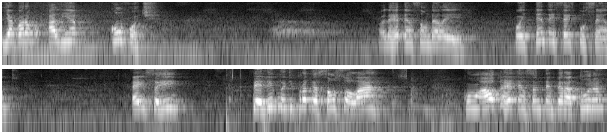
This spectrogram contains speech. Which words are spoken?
E agora a linha Comfort. Olha a retenção dela aí. 86%. É isso aí. Película de proteção solar com alta retenção de temperatura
